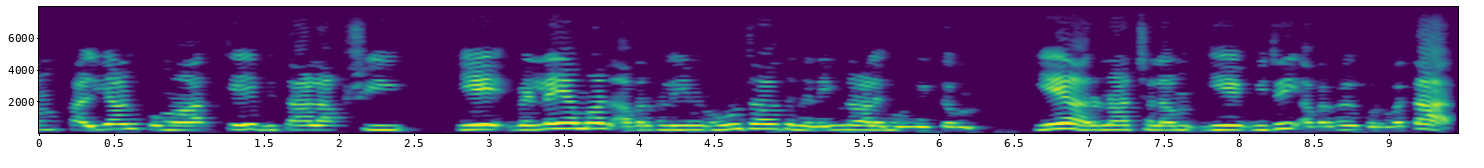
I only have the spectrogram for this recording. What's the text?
M. Kalyankumar K. Visalakshi A Vellaiyammal அவர்களின் மூன்றாவது நினைவு நாளை முன்னிட்டும். ஏ அருணாச்சலம் ஏ விஜய் அவர்கள் குடும்பத்தார்.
